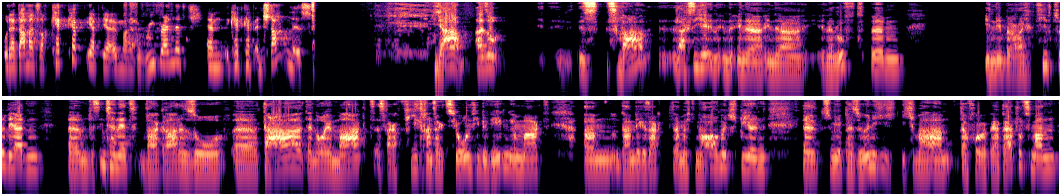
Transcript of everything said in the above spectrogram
oder damals noch CatCap, ihr habt ja irgendwann gerebrandet, ähm, CatCap entstanden ist? Ja, also es, es war, lag sicher in, in, in, der, in, der, in der Luft, ähm, in dem Bereich aktiv zu werden. Ähm, das Internet war gerade so äh, da, der neue Markt. Es war viel Transaktion, viel Bewegung im Markt. Ähm, und da haben wir gesagt, da möchten wir auch mitspielen. Äh, zu mir persönlich, ich, ich war davor bei Bertelsmann.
